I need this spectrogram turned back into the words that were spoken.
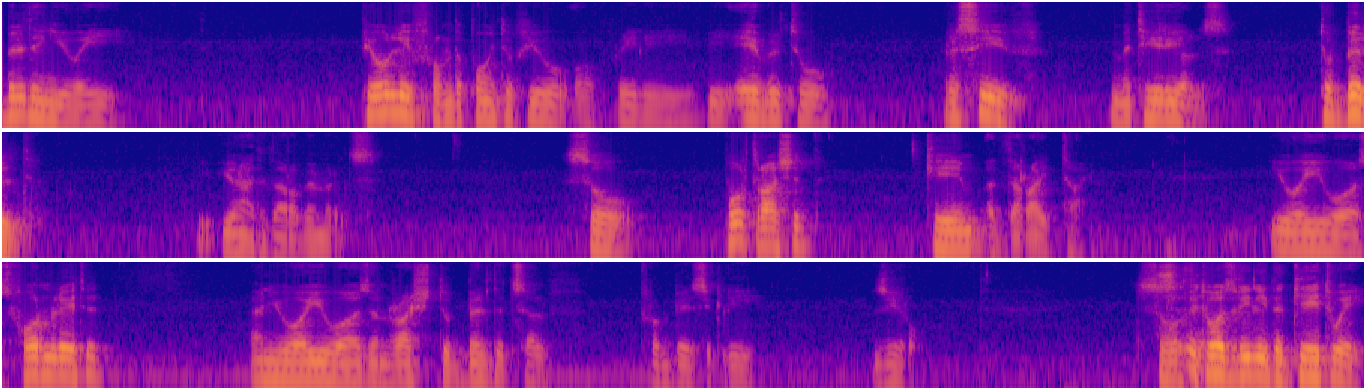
building UAE purely from the point of view of really be able to receive materials to build United Arab Emirates. So Port Rashid came at the right time. UAE was formulated and UAE was in rush to build itself from basically zero. So, So it was really the gateway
